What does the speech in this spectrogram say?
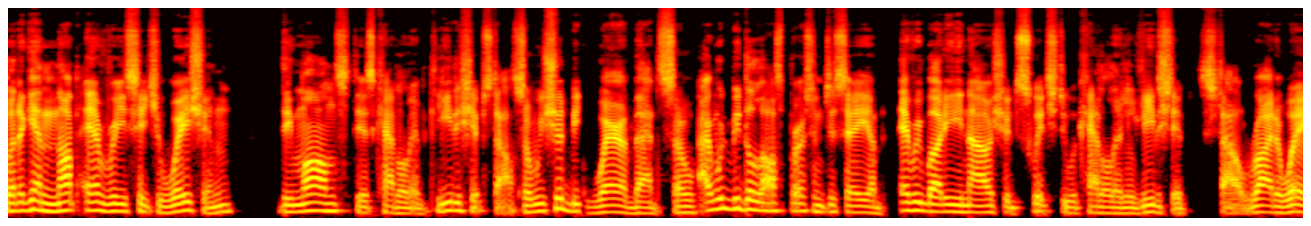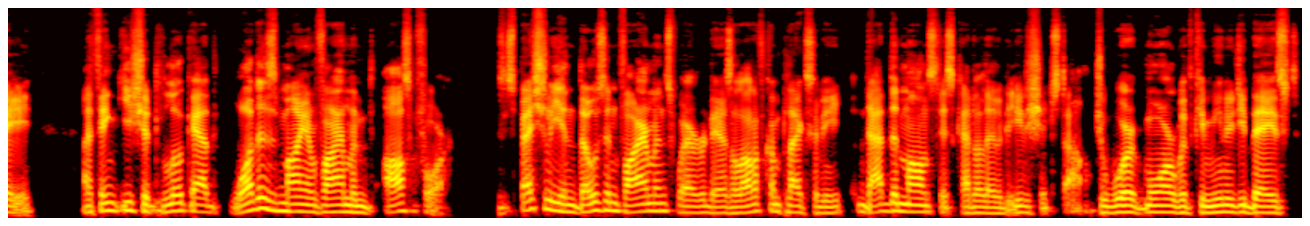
But again, not every situation demands this catalytic leadership style. So we should be aware of that. So I would be the last person to say everybody now should switch to a catalytic leadership style right away. I think you should look at what does my environment ask for? especially in those environments where there's a lot of complexity, that demands this catalytic leadership style to work more with community based,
